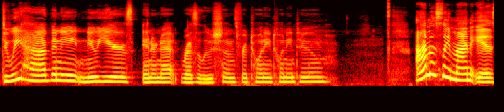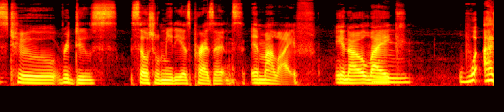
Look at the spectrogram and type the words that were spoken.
do we have any New Year's internet resolutions for 2022? Honestly, mine is to reduce social media's presence in my life. You know, like mm. What I,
